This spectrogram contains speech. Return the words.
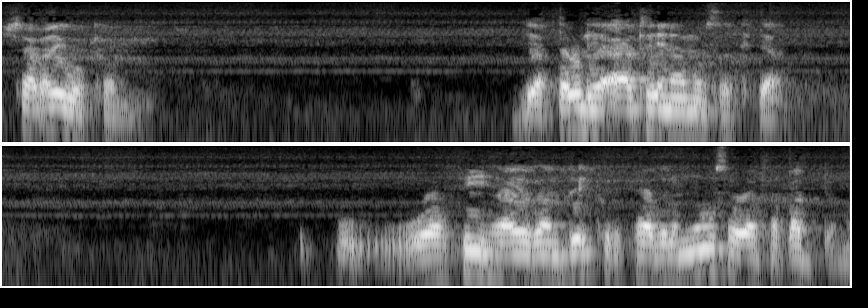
شرعي وكوني. لقوله آتينا موسى الكتاب. وفيه أيضا ذكر فضل موسى وتقدم.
